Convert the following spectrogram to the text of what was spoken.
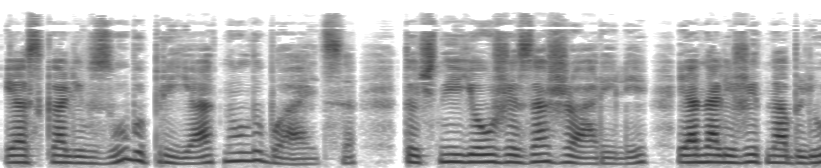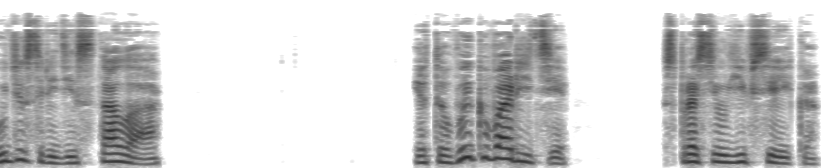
и, оскалив зубы, приятно улыбается. Точно ее уже зажарили, и она лежит на блюде среди стола. — Это вы говорите? — спросил Евсейка.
